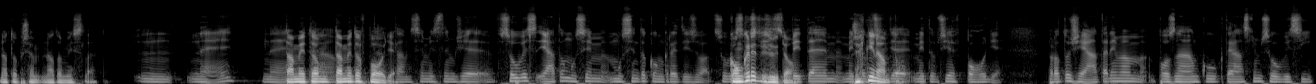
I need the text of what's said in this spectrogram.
Na to, přem, na to myslet. Mm, ne, ne. Tam je to- já- tam je to v pohodě. Tam si myslím, že v souvis, já to musím, musím to konkretizovat. V Konkretizuj to. S bytem mi Řekni to, nám přijde, mi to přijde v pohodě. Protože já tady mám poznámku, která s tím souvisí.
